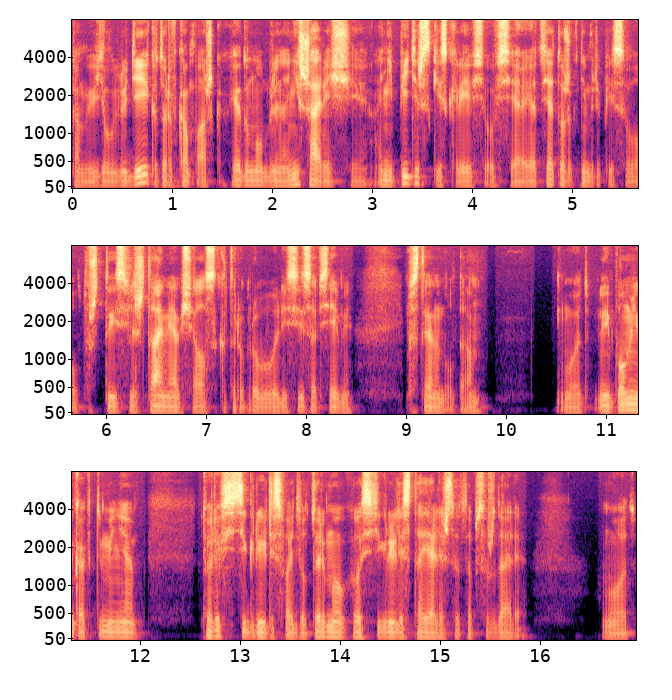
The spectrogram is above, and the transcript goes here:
там видел людей, которые в компашках. Я думал, блин, они шарящие, они питерские, скорее всего, все. Я тебя тоже к ним приписывал, потому что ты с вельштами общался, которые пробовались, и со всеми. Постоянно был там. Вот. И помню, как ты меня то ли в Ситигриле сводил, то ли мы около Ситигриля стояли, что-то обсуждали. Вот.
